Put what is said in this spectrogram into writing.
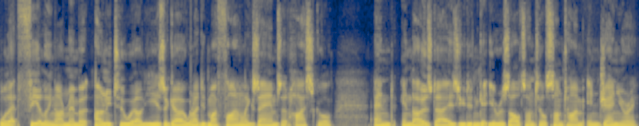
Or that feeling I remember only too well years ago when I did my final exams at high school. And in those days, you didn't get your results until sometime in January.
